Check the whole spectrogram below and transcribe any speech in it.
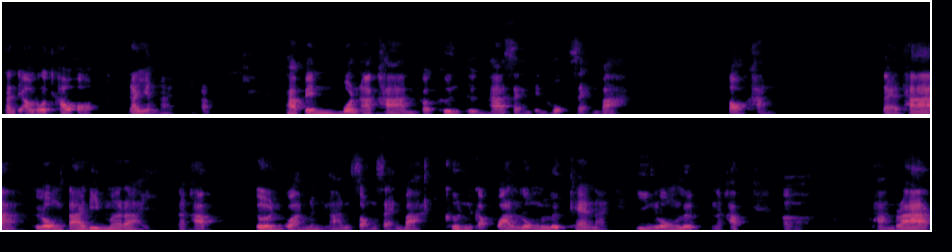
ท่านจะเอารถเข้าออกได้ยังไงนะครับ ถ้าเป็นบนอาคารก็ขึ้นถึง 5 0 0แสนถึง6 0แสนบาทต่อคัน แต่ถ้าลงใต้ดินเมื่อไหร่นะครับ เกินกว่า1ล้าน2แสนบาท ขึ้นกับว่าลงลึกแค่ไหน ยิ่งลงลึกนะครับฐานราก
